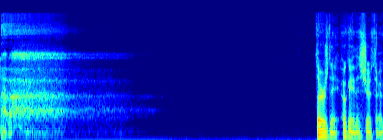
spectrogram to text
Thursday. Okay, this show's uh,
